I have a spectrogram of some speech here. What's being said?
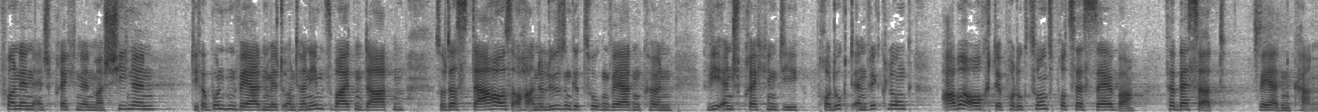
von den entsprechenden Maschinen, die verbunden werden mit unternehmensweiten Daten, sodass daraus auch Analysen gezogen werden können, wie entsprechend die Produktentwicklung, aber auch der Produktionsprozess selber verbessert werden kann.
